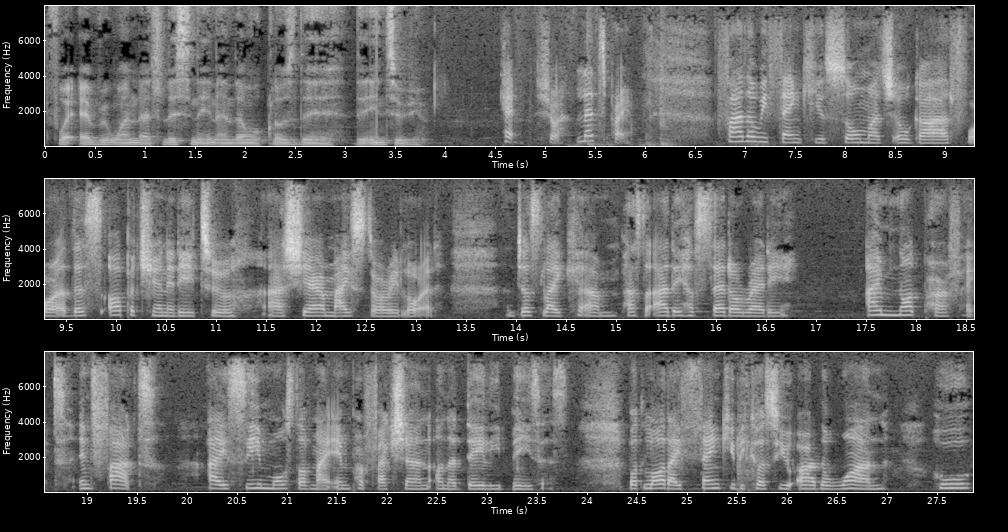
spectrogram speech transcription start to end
for everyone that's listening, and then we'll close the the interview. Okay, sure. Let's pray. Father, we thank you so much, oh God, for this opportunity to uh, share my story, Lord. And just like um, Pastor Ade have said already, I'm not perfect. In fact, I see most of my imperfection on a daily basis. But Lord, I thank you because you are the one who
